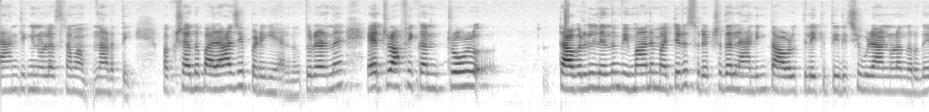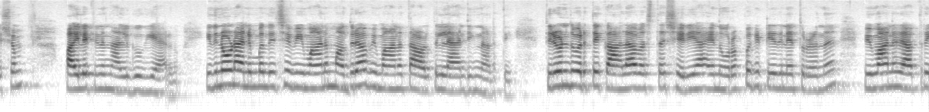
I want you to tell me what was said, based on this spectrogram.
ലാൻഡിങ്ങിനുള്ള ശ്രമം നടത്തി. പക്ഷെ അത് പരാജയപ്പെടുകയായിരുന്നു. തുടർന്ന് എയർ ട്രാഫിക് കൺട്രോൾ ടവറിൽ നിന്നും വിമാനം മറ്റൊരു സുരക്ഷിത ലാൻഡിംഗ് താവളത്തിലേക്ക് തിരിച്ചുവിടാനുള്ള നിർദ്ദേശം പൈലറ്റിന് നൽകുകയായിരുന്നു. ഇതിനോടനുബന്ധിച്ച് വിമാനം മധുര വിമാനത്താവളത്തിൽ ലാൻഡിംഗ് നടത്തി. തിരുവനന്തപുരത്തെ കാലാവസ്ഥ ശരിയായെന്ന് ഉറപ്പ് കിട്ടിയതിനെ തുടർന്ന് വിമാനം രാത്രി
